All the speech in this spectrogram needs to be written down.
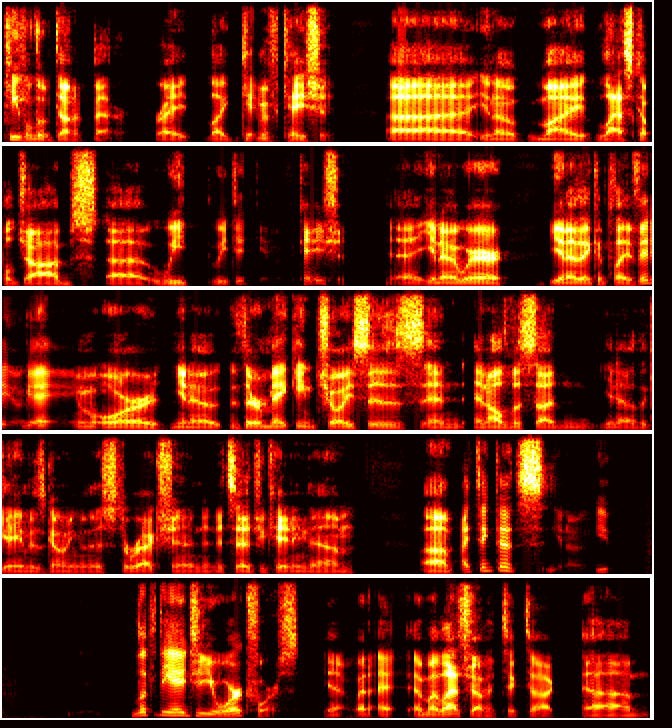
people who have done it better, right? Like gamification. Uh, you know, my last couple jobs, uh, we we did gamification. Uh, you know, where you know they can play a video game or you know they're making choices and and all of a sudden you know the game is going in this direction and it's educating them um, i think that's you know you look at the age of your workforce yeah when I, at my last job at tiktok um,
